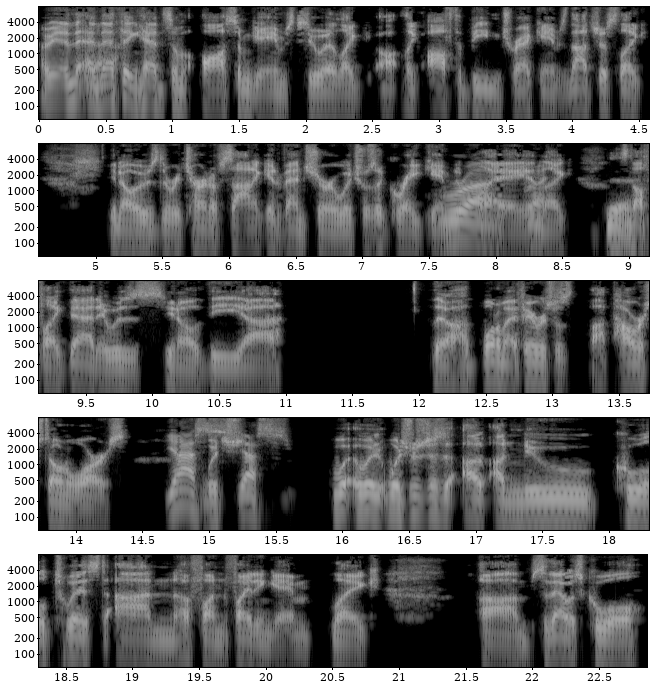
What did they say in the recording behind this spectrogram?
I mean and, and that thing had some awesome games to it like like off the beaten track games not just like you know it was the return of Sonic Adventure which was a great game to Right, play and like Yeah. stuff like that it was you know the uh the uh, one of my favorites was uh, Power Stone Wars Yes. Which- yes. wh- wh- which was just a, a new cool twist on a fun fighting game like um so that was cool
